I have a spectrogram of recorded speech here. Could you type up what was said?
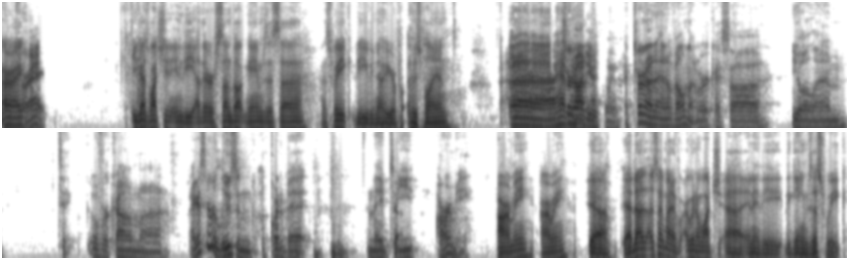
right. All right. You guys watching any of the other Sunbelt games this uh this week? Do you even know who you're who's playing? Uh, I have Turn no on- idea. who's. I turned on NFL Network. I saw ULM to overcome. Uh, I guess they were losing quite a bit, and they So- beat Army. Army, Army. Yeah, yeah. I was talking about if I'm going to watch uh, any of the the games this week.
